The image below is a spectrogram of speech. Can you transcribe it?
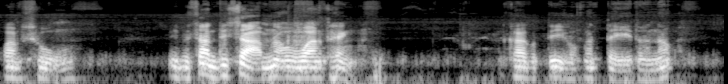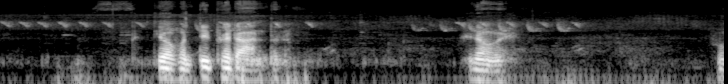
ความสูง นี่เป็นชั้นที่สามเนาะวางแท่งค่ากุฏิของพันเตตัวนั้นเนาะเที่ยวพันติดเพดานตัวนั้นพี่น้องเอ้ยโอ้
